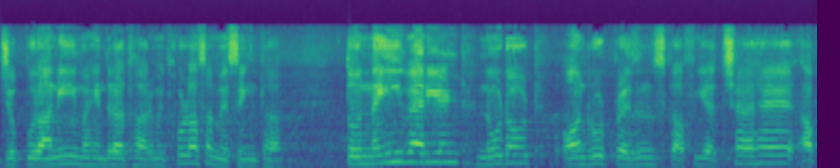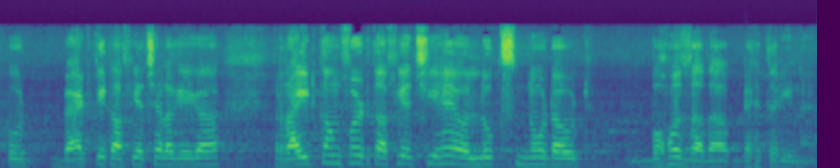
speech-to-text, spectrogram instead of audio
जो पुरानी महिंद्रा थार में थोड़ा सा मिसिंग था। तो नई variant no doubt on road presence काफ़ी अच्छा है, आपको बैठ के काफ़ी अच्छा लगेगा। राइड कंफर्ट काफ़ी अच्छी है और लुक्स नो डाउट बहुत ज़्यादा बेहतरीन है।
